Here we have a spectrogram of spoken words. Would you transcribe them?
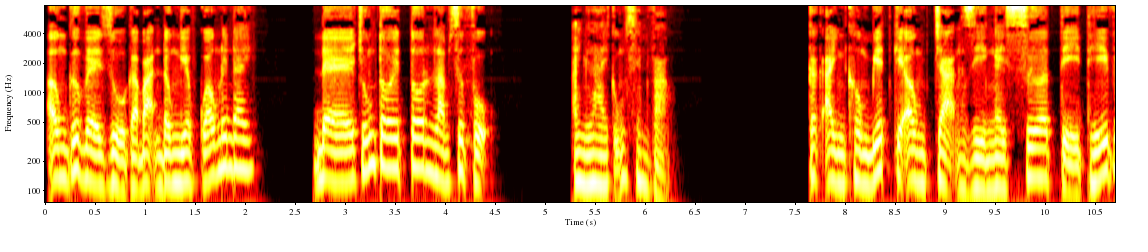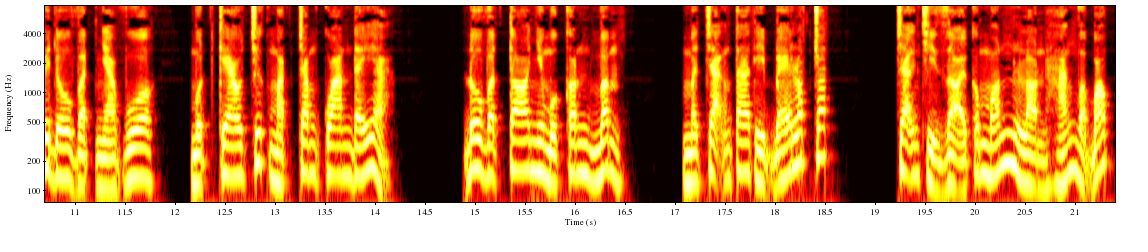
ông cứ về rủ cả bạn đồng nghiệp của ông đến đây, để chúng tôi tôn làm sư phụ. Anh Lai cũng xen vào. Các anh không biết cái ông trạng gì ngày xưa tỉ thí với đô vật nhà vua, một keo trước mặt trăm quan đấy à? Đô vật to như một con bâm, mà trạng ta thì bé lót chót. Trạng chỉ giỏi có món lòn háng và bóp.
